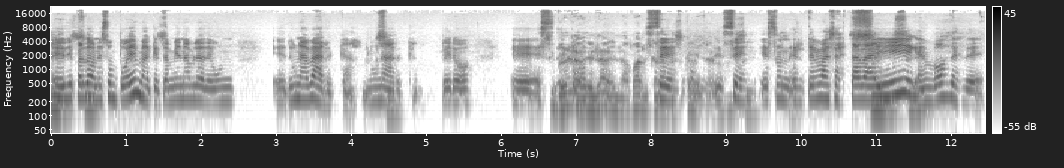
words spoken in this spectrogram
Eh, perdón, es un poema que también habla de un eh, de una barca, de un arca. pero... Eh, sí, pero es la, la, barca sí, sí, es un, el tema ya estaba ahí en vos desde,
